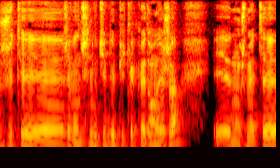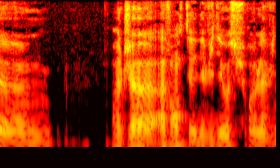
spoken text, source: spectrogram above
j'étais j'avais une chaîne YouTube depuis quelques temps déjà et donc je m'étais déjà avance des, des, vidéos sur la vie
